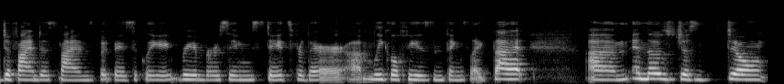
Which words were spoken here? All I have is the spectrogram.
defined as fines, but basically reimbursing states for their um, legal fees and things like that um, and those just don't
